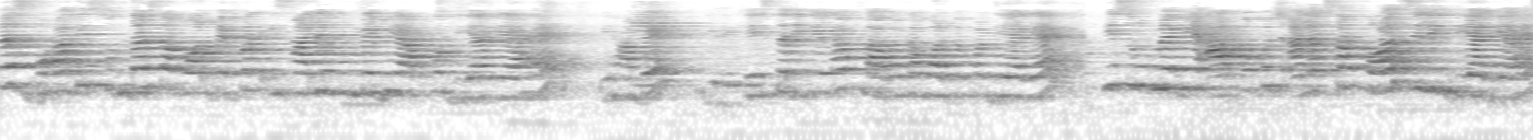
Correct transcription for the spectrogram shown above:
प्लस बहुत ही सुंदर सा वॉलपेपर इस वाले रूम में भी आपको दिया गया है। यहाँ पे देखिए, इस तरीके का फ्लावर का वॉलपेपर दिया गया है। इस रूम में भी आपको कुछ अलग सा फॉल सीलिंग दिया गया है।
